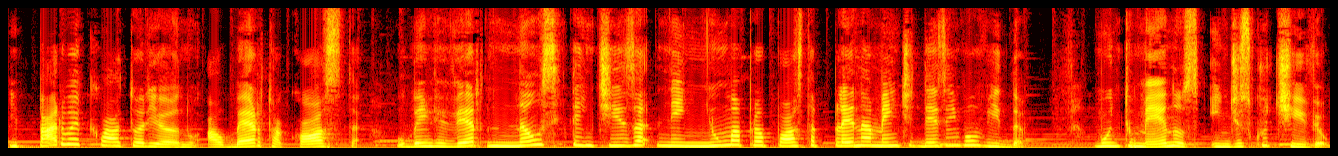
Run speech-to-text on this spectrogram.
E para o equatoriano Alberto Acosta, o bem viver não sintetiza nenhuma proposta plenamente desenvolvida, muito menos indiscutível.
